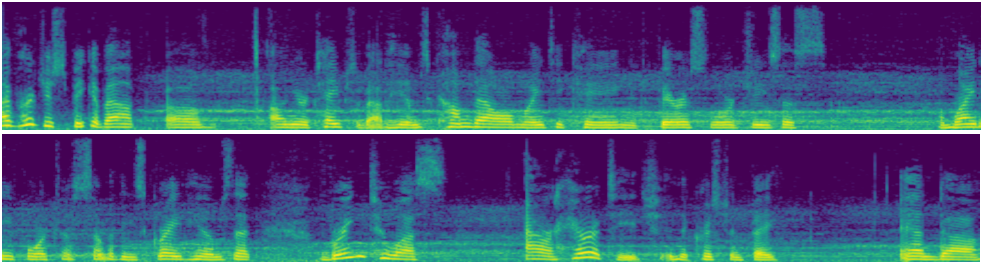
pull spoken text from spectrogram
I've heard you speak about uh, on your tapes about hymns, Come Thou Almighty King, Fairest Lord Jesus, A Mighty Fortress, some of these great hymns that bring to us our heritage in the Christian faith. And uh,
